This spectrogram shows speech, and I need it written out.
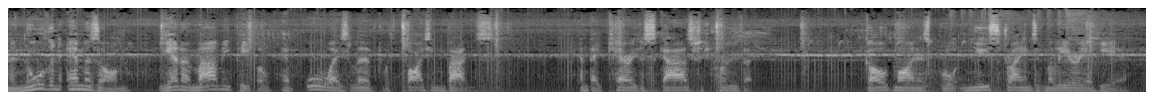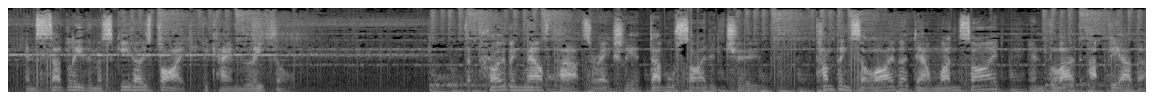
the northern Amazon, Yanomami people have always lived with fighting bugs, and they carry the scars to prove it. Gold miners brought new strains of malaria here, and suddenly the mosquito's bite became lethal. The probing mouthparts are actually a double-sided tube, pumping saliva down one side and blood up the other.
